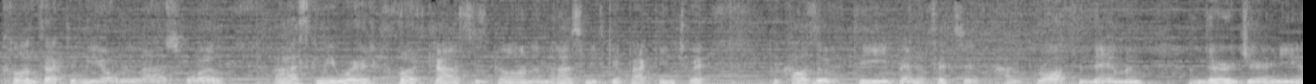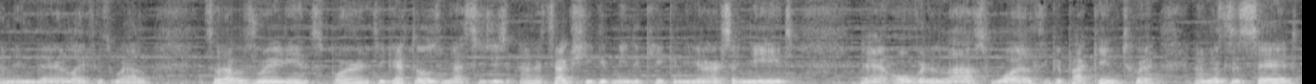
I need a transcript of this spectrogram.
contacted me over the last while, asking me where the podcast has gone and asking me to get back into it because of the benefits it has brought to them and, and their journey and in their life as well. So that was really inspiring to get those messages, and it's actually given me the kick in the arse I need uh, over the last while to get back into it. And as I said,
